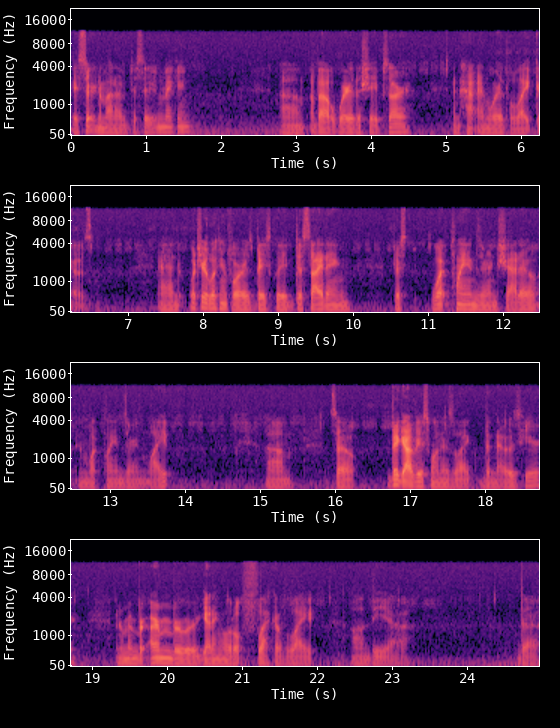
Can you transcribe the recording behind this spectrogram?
a certain amount of decision making um, about where the shapes are and how and where the light goes. And what you're looking for is basically deciding just what planes are in shadow and what planes are in light. Um, so big obvious one is like the nose here. And remember, I remember we were getting a little fleck of light on the uh, the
